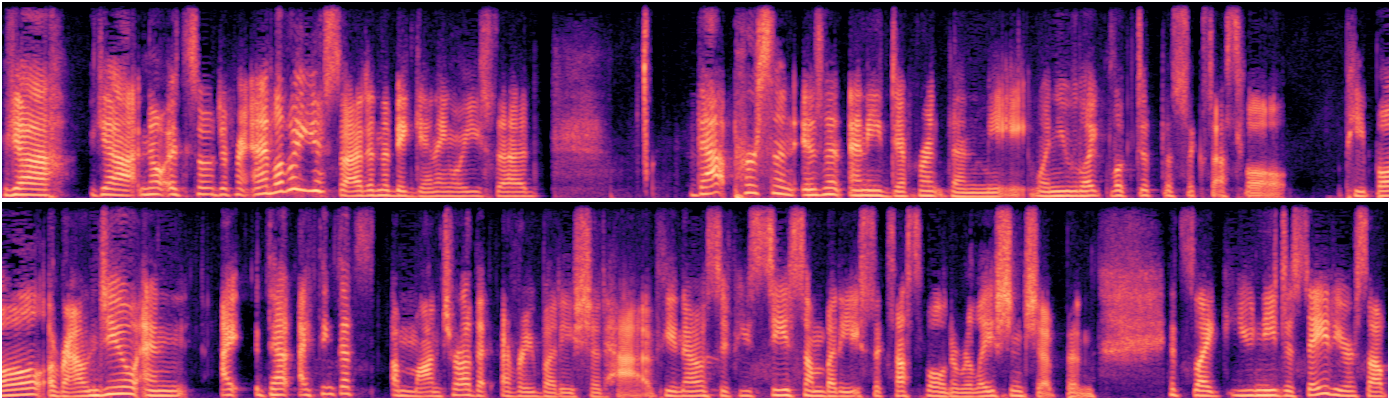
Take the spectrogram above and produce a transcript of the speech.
yeah. Yeah. No, it's so different. And I love what you said in the beginning where you said, that person isn't any different than me when you like looked at the successful people around you and I that I think that's a mantra that everybody should have, you know. So if you see somebody successful in a relationship and it's like you need to say to yourself,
